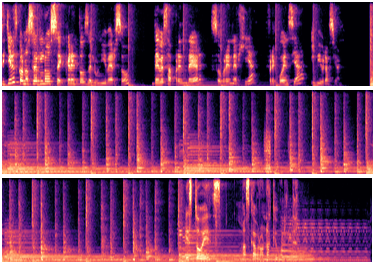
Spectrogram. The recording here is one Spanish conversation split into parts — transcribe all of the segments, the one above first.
Si quieres conocer los secretos del universo, debes aprender sobre energía, frecuencia y vibración. Esto es Más cabrona que bonita.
